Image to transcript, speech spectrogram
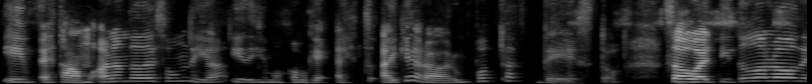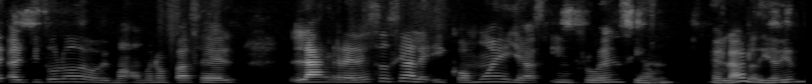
y estábamos hablando de eso un día y dijimos como que hay que grabar un podcast de esto. So, el título de, el título de hoy más o menos va a ser las redes sociales y cómo ellas influencian, ¿verdad? Lo dije bien,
